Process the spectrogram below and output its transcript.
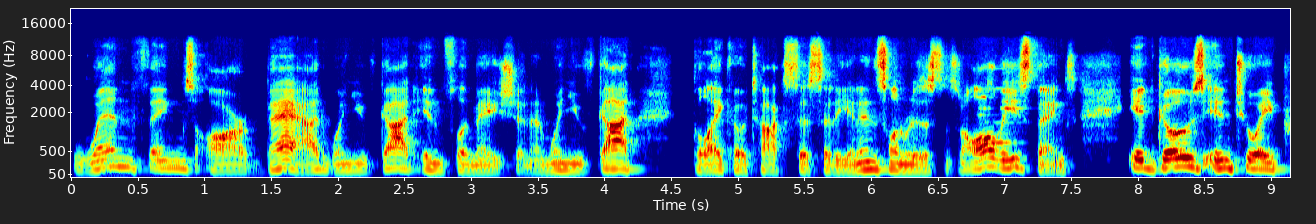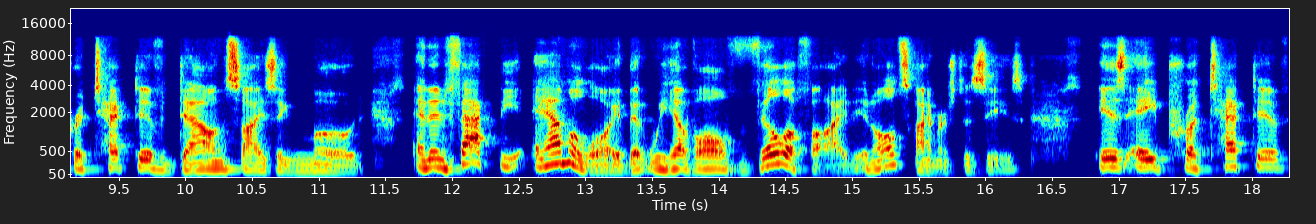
when things are bad, when you've got inflammation and when you've got glycotoxicity and insulin resistance and all these things, it goes into a protective downsizing mode. And in fact, the amyloid that we have all vilified in Alzheimer's disease is a protective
